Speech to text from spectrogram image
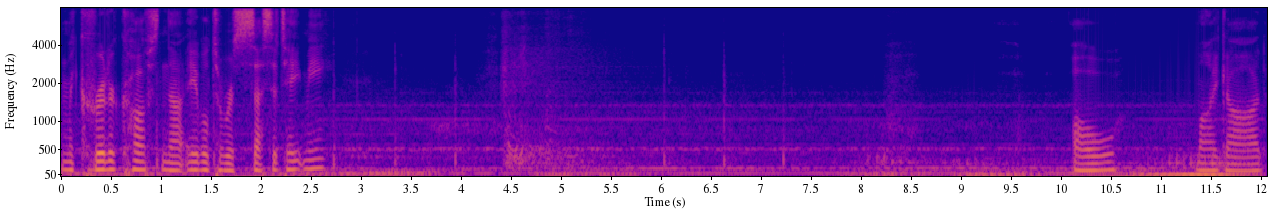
My critter cuff not able to resuscitate me? Oh my god.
